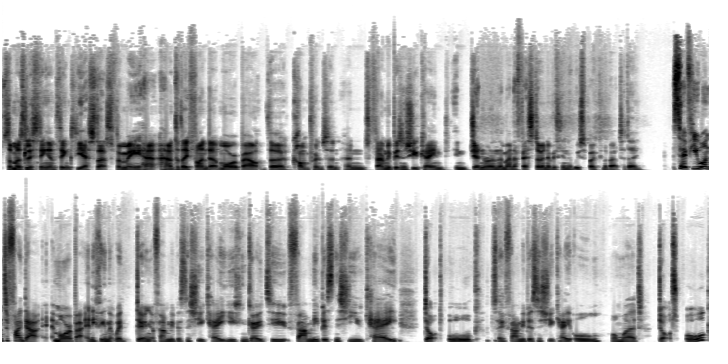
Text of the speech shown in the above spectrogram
someone's listening and thinks yes that's for me how, how do they find out more about the conference and, and family business uk in, in general and the manifesto and everything that we've spoken about today? So if you want to find out more about anything that we're doing at family business uk you can go to familybusinessuk.org so family business uk all one word org.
